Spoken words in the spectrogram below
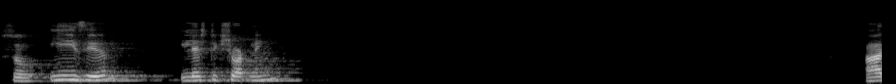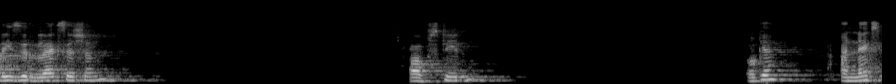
So e is here elastic shortening. R is a relaxation of steel. Okay? And next.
